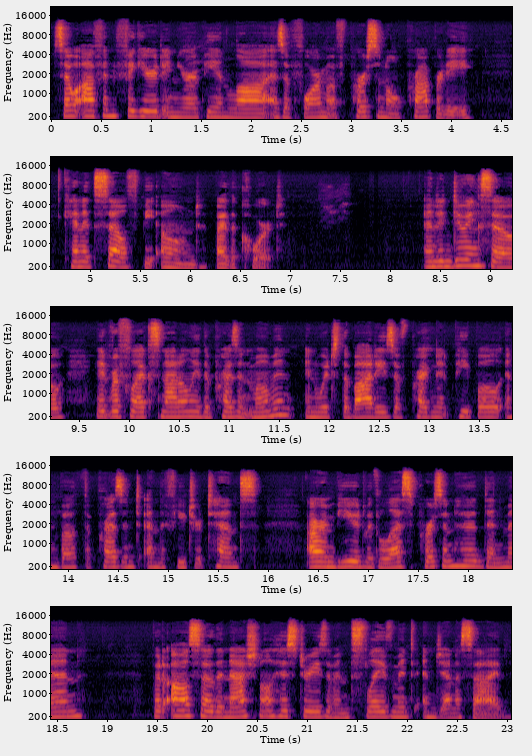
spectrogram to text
so often figured in European law as a form of personal property, can itself be owned by the court. And in doing so, it reflects not only the present moment, in which the bodies of pregnant people in both the present and the future tense are imbued with less personhood than men, but also the national histories of enslavement and genocide,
